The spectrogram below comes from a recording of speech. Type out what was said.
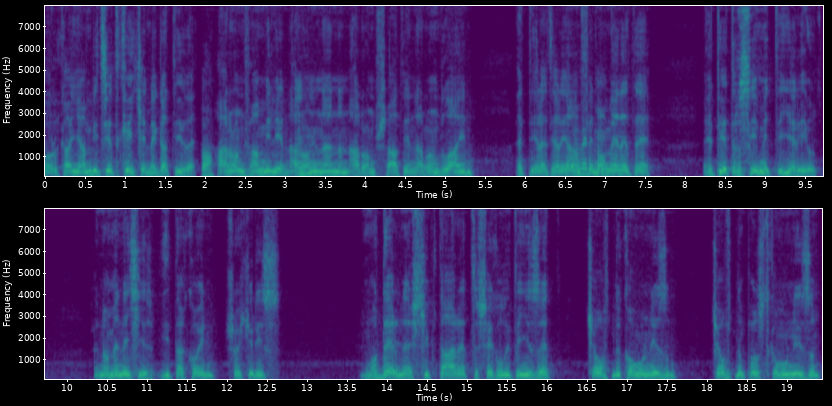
Por ka një ambicje të keqe, negative. Po. Harron familjen, harron mhm. nënën, harron fshatin, harron vëllanë, e tjera, e tjera. Janë fenomenet e, e tjetërsimit të njeriut. Fenomene që i takojnë shoqërisë moderne, shqiptare, të shekullit të njëzet, qoftë në komunizëm, qoftë në post-komunizëm,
